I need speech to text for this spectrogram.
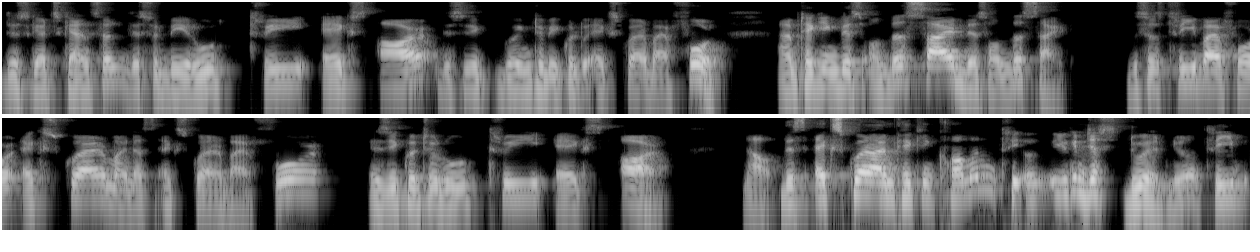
this gets cancelled this will be root 3 x r this is going to be equal to x square by 4 I'm taking this on this side, this on this side. This is 3 by 4 x square minus x square by 4 is equal to root 3 xr. Now this x square I'm taking common, three, uh, you can just do it, you know, 3,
